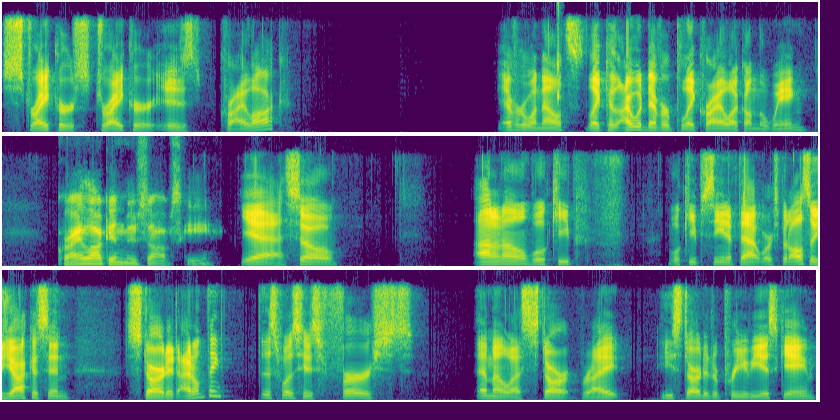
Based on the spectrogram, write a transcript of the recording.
striker striker is Kreilach. Everyone else, like, because I would never play Kreilach on the wing. Kreilach and Musovski. Yeah, so I don't know. We'll keep we'll keep seeing if that works. But also Jakobsen started. I don't think this was his first MLS start, right? He started a previous game.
